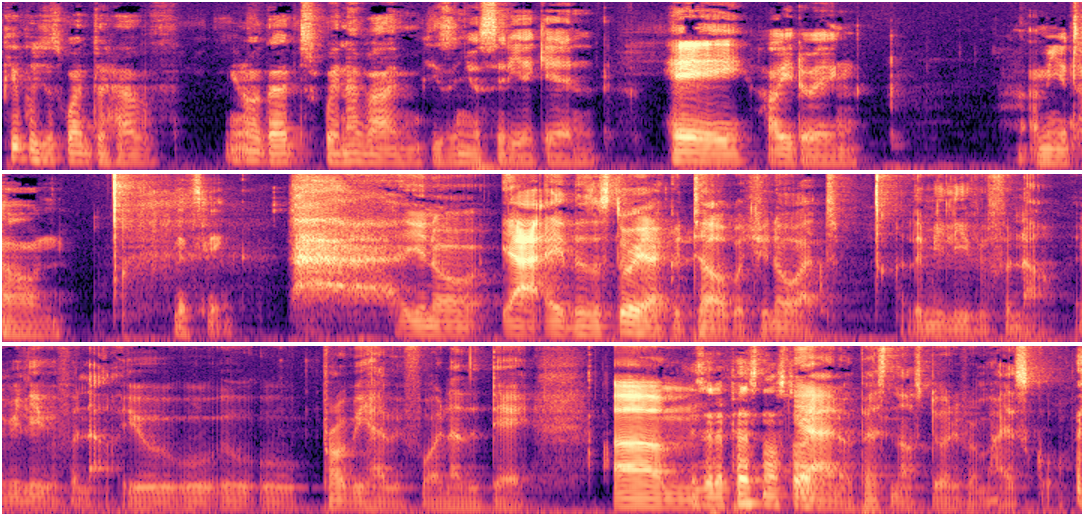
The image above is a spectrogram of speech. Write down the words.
people just want to have, you know, that whenever I'm he's in your city again, hey, how you doing? I'm in your town. Let's link. you know, yeah, hey, there's a story I could tell, but you know what? Let me leave it for now. Let me leave it for now. You will will probably have it for another day. Um, Is it a personal story? yeah, I know, personal story from high school.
